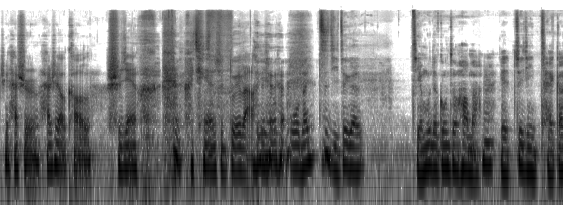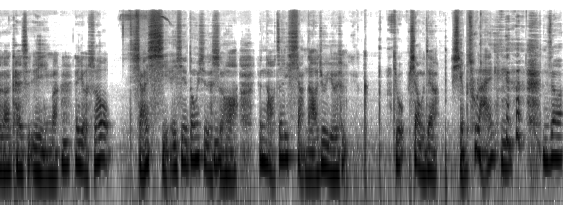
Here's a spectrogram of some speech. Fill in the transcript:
这还是还是要靠时间和 经验去堆吧。我们自己这个节目的公众号嘛，嗯。也最近才刚刚开始运营嘛。那有时候想写一些东西的时候啊，就脑子里想的啊就有，就像我这样写不出来，嗯。你知道吗？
